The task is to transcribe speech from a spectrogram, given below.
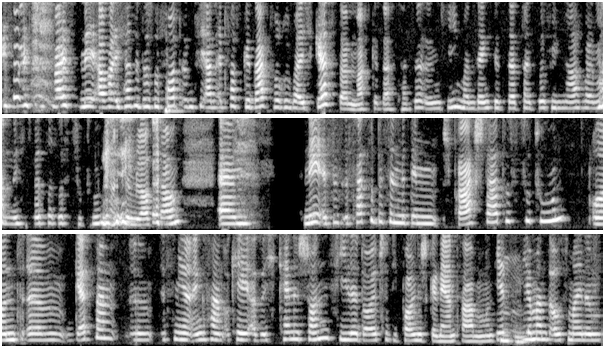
ich weiß, ich weiß, nee, aber ich hatte da sofort irgendwie an etwas gedacht, worüber ich gestern nachgedacht hatte. Irgendwie, man denkt jetzt derzeit so viel nach, weil man nichts Besseres zu tun hat im Lockdown. Ähm, nee, es, ist, es hat so ein bisschen mit dem Sprachstatus zu tun. Und ähm, gestern äh, ist mir eingefallen, okay, also ich kenne schon viele Deutsche, die Polnisch gelernt haben. Und jetzt mhm. jemand aus meinem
